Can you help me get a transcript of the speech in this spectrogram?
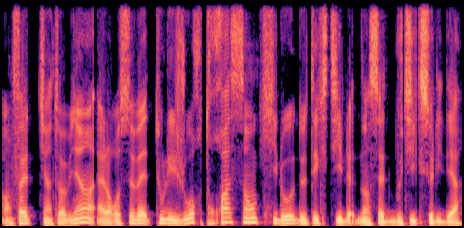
en fait, tiens-toi bien, elle recevait tous les jours 300 kilos de textile dans cette boutique solidaire.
